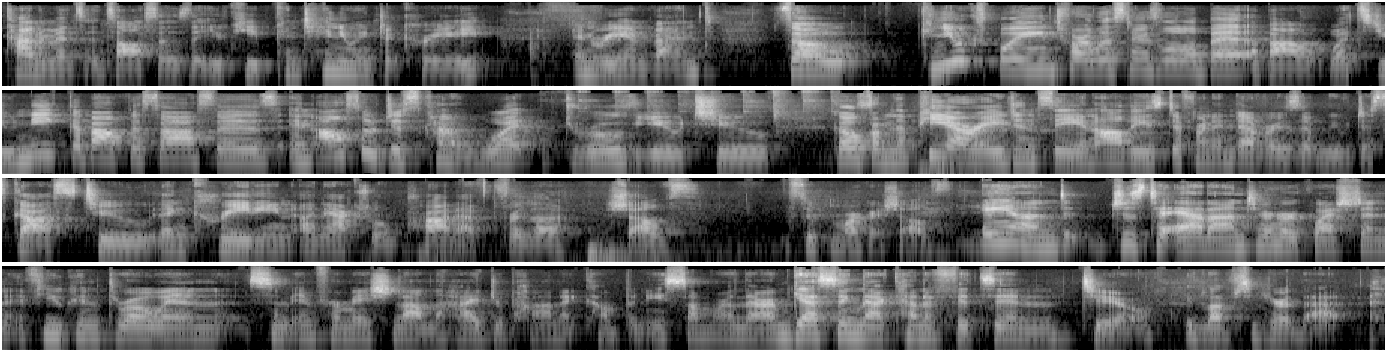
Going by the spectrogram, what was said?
condiments and sauces that you keep continuing to create and reinvent. So can you explain to our listeners a little bit about what's unique about the sauces and also just kind of what drove you to go from the PR agency and all these different endeavors that we've discussed to then creating an actual product for the shelves? supermarket shelf. And just to add on to her question, if you can throw in some information on the hydroponic company somewhere in there, I'm guessing that kind of fits in too. We'd love to hear that.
